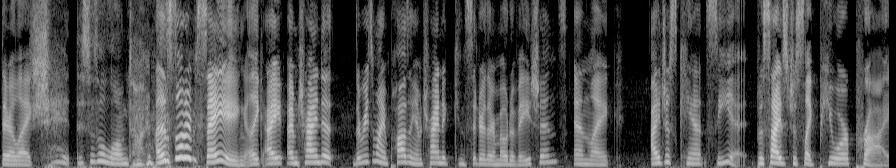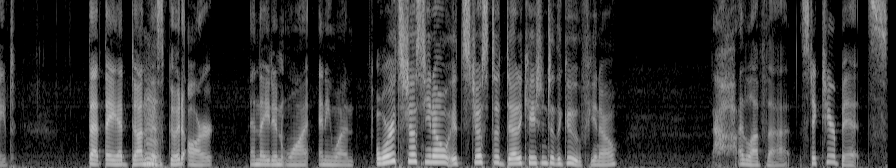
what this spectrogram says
They're like Shit, this is a long time. That's what I'm saying. Like I, I'm trying to. The reason why I'm pausing, I'm trying to consider their motivations, and like I just can't see it. Besides just like pure pride that they had done this good art, and they didn't want anyone. or it's just, you know, it's just a dedication to the goof, you know? I love that. Stick to your bits.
